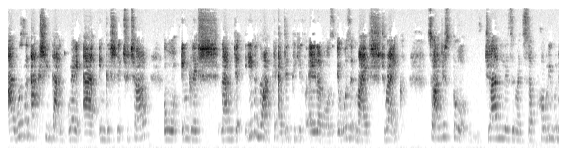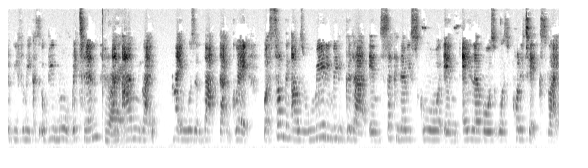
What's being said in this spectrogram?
I wasn't actually that great at English literature or English language. Even though I, I did pick it for A levels, it wasn't my strength. So I just thought journalism and stuff probably wouldn't be for me because it would be more written, Right. and I'm like writing wasn't that that great. But something I was really really good at in secondary school, in A levels, was politics. Like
